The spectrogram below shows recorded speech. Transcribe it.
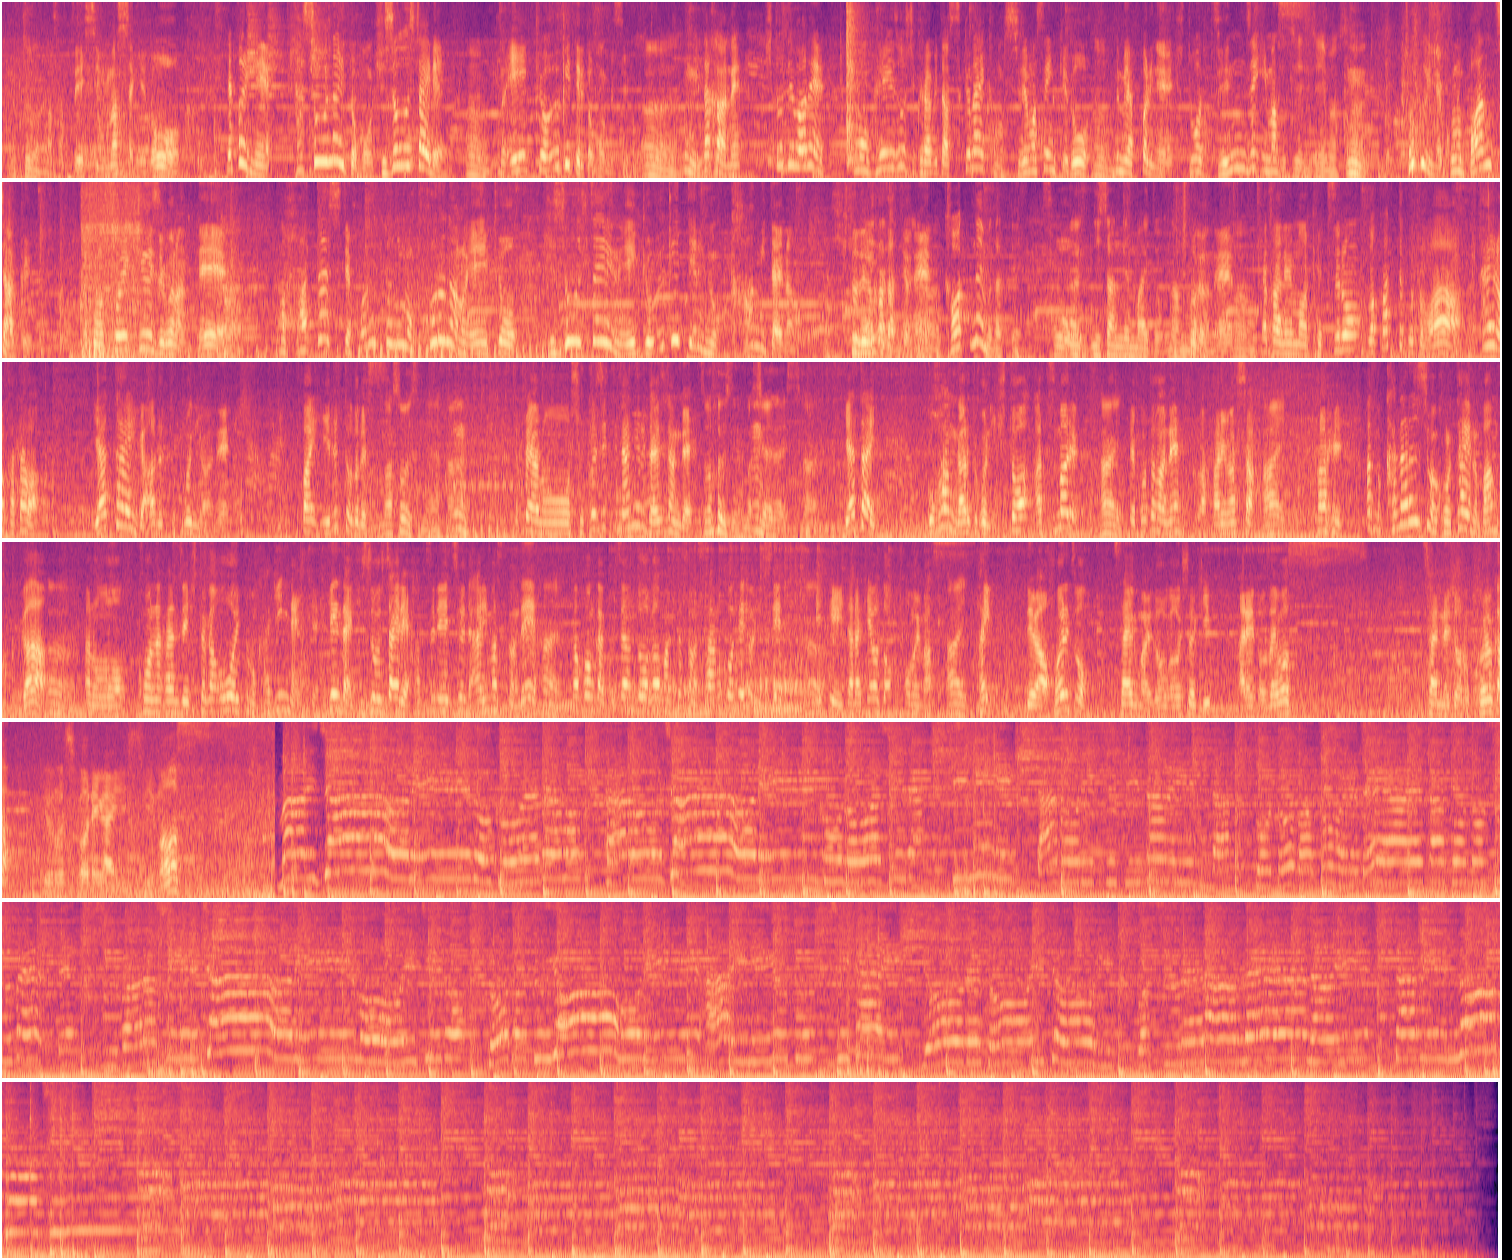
あ、撮影してみましたけどやっぱりね多少なりとも非常事態例うん。の影響を受けてると思うんですよ、うん。うん、だからね人手はねもう平常時と比べたら少ないかもしれませんけど、ん。でもやっぱりね人は全然います。全然います。うん、特にねこのバンチャークこのソイ95なんて、まあ、果たして本当にもうコロナの影響非常事態例の影響を受けてるのかみたいな人手の方だったよね、うん。変わってないもんだって。そう。23年前と何もそうだよね、うん。だからね、まあ、結論分かったことはタイの方は屋台があるところにはねいっぱいいるってことです、まあそうですねうん、はいやっぱりあのー食事って何より大事なんで。そうですね間違いないです。は屋台ご飯があるところに人は集まる。いはい。ってことがね分かりました。はい。はい、あと必ずしもこのタイのバンコクが、うん。あのこんな感じで人が多いとも限らないんで現在非常事態例発令中でありますので、はい。まあ、今回こちらの動画をまあ一つの参考程度にして見ていただければと思います、はい。では本日も最後まで動画をご視聴きありがとうございます。チャンネル登録高評価よろしくお願いします。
